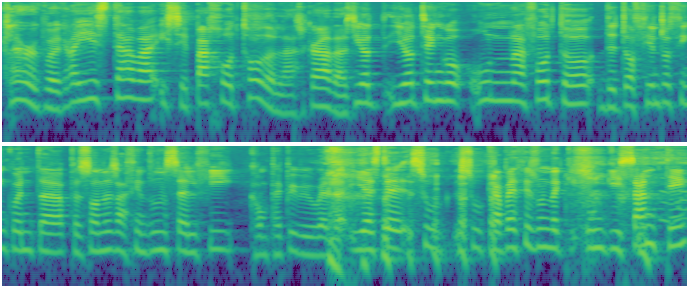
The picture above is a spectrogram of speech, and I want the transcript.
Claro, porque ahí estaba y se bajó todas las gradas. Yo, yo tengo una foto de 250 personas haciendo un selfie con Pepe Viruela y este, su, su cabeza es una- un guisante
